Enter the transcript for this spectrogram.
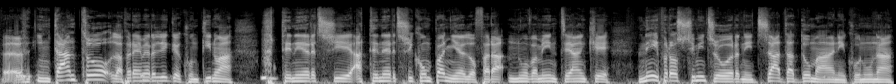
Eh, intanto la Premier League continua a tenerci, a tenerci compagnia e lo farà nuovamente anche nei prossimi giorni, già da domani con una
